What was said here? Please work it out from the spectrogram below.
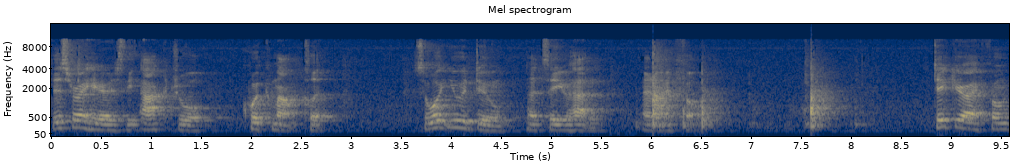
this right here is the actual quick mount clip. So what you would do, let's say you had an iPhone. Take your iPhone,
